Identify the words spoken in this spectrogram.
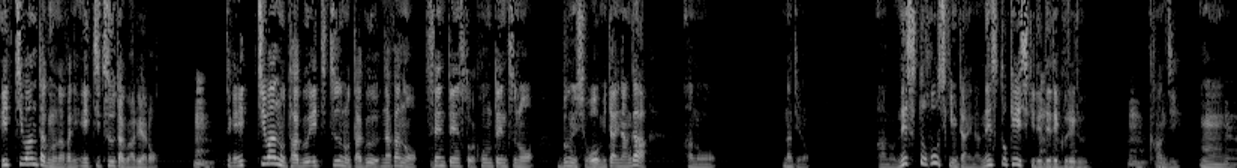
H1 タグの中に H2 タグあるやろ？うん。てか H1 のタグ、H2 のタグ、中のセンテンスとかコンテンツの文章みたいなのが、あの、なんていうの？あの、ネスト方式みたいな、ネスト形式で出てくれるうん。感じ。うん。うん。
